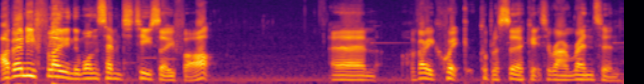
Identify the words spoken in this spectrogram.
I've only flown the 172 so far. Um, a very quick couple of circuits around Renton.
